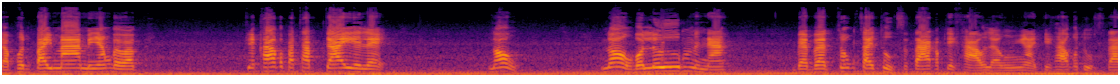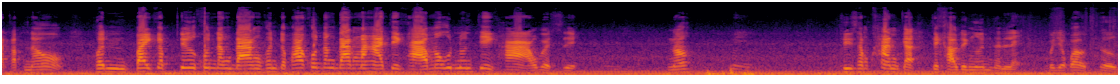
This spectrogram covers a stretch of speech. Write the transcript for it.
กับเพิ่นไปมาไมันยังแบบว่าเจ้าข้าวก็ประทับใจแหละน้องน้องบ่ลืมน่ะนะแบบแบบสงสัยถูกสตาร์กับเจ๊ขาวแล้วไงเจ๊ขาวก็ถูกสตาร์กับน้องเพิ่นไปกับเจอคนดัง ๆ เพิ่นก็พาคนดัง ๆ มาหาเจ๊ขาวมาอุดหนุนเจ๊ขาวแบบสิเนาะ ที่สำคัญกับเจ๊ขาวได้เงินนั่นแหละบ่อยากว่าถึง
